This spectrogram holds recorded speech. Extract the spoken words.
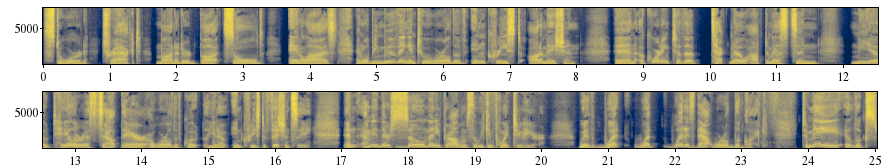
stored tracked monitored bought sold analyzed and we'll be moving into a world of increased automation. And according to the techno optimists and neo Taylorists out there, a world of quote, you know, increased efficiency. And I mean, there's so many problems that we can point to here with what what what does that world look like? To me, it looks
